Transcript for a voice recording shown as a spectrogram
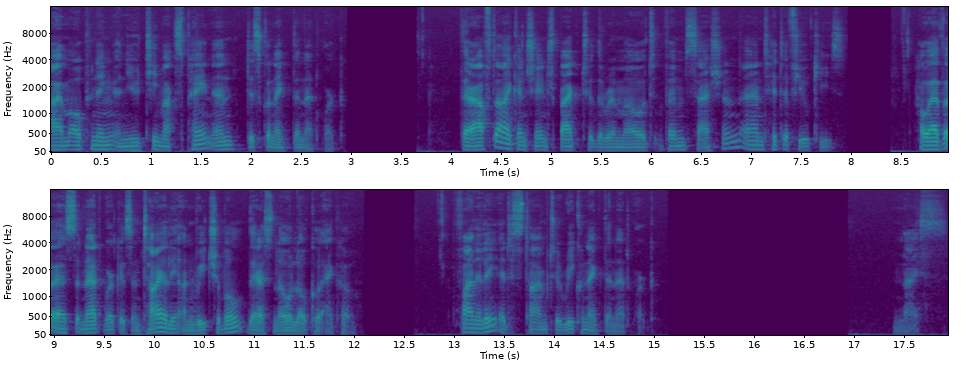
I'm opening a new Tmux pane and disconnect the network. Thereafter I can change back to the remote Vim session and hit a few keys. However, as the network is entirely unreachable, there's no local echo. Finally, it is time to reconnect the network. Nice.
